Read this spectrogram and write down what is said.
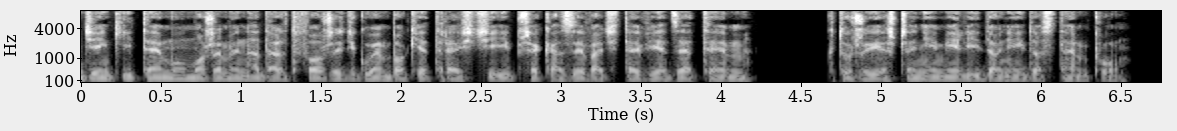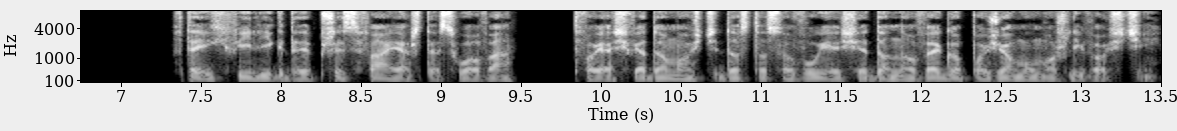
Dzięki temu możemy nadal tworzyć głębokie treści i przekazywać tę wiedzę tym, którzy jeszcze nie mieli do niej dostępu. W tej chwili, gdy przyswajasz te słowa, Twoja świadomość dostosowuje się do nowego poziomu możliwości.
